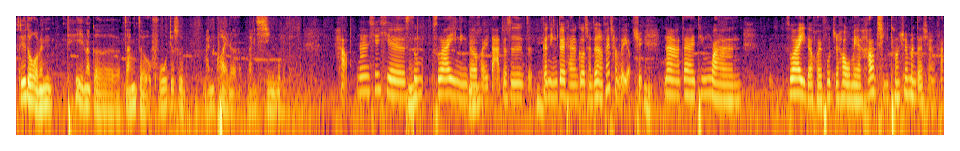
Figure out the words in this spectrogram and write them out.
觉得我们替那个长者服务就是蛮快乐、蛮欣慰的。好，那谢谢苏、嗯苏阿姨您的回答，就是这跟您对谈的过程真的非常的有趣。嗯那在听完苏阿姨的回复之后，我们也好奇同学们的想法。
